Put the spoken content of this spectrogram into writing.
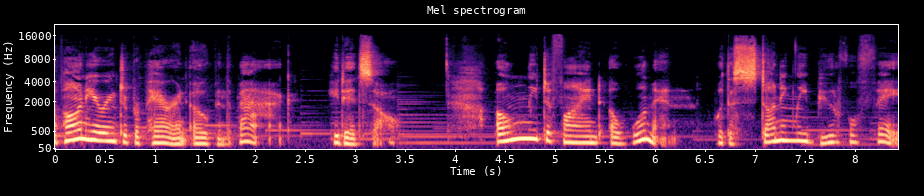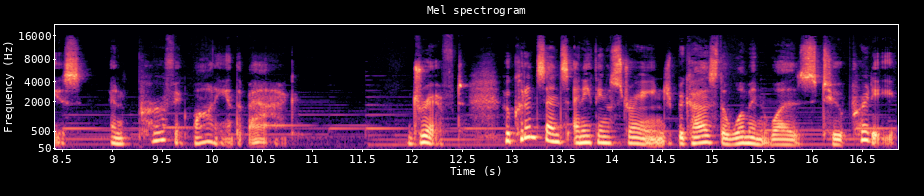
upon hearing to prepare and open the bag, he did so, only to find a woman with a stunningly beautiful face and perfect body in the bag. Drift, who couldn't sense anything strange because the woman was too pretty,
